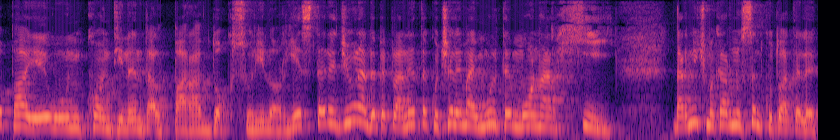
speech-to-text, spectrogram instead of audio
Europa e un continent al paradoxurilor. Este regiunea de pe planetă cu cele mai multe monarhii dar nici măcar nu sunt cu toatele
